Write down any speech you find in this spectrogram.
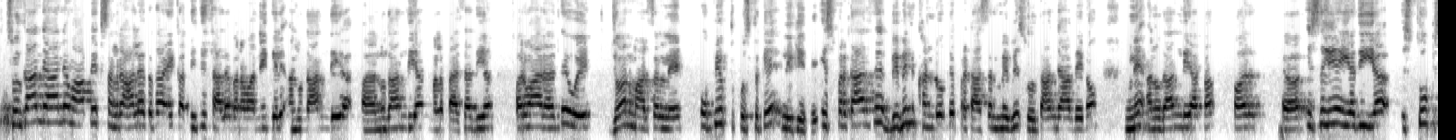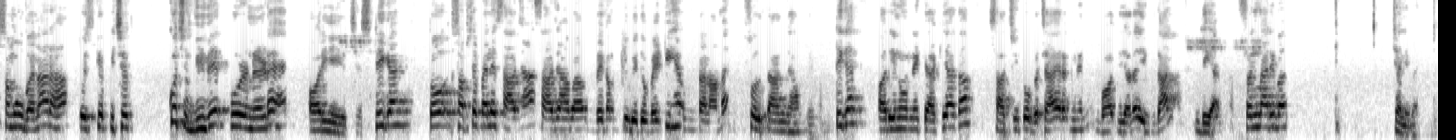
सुल्तान जहाँ ने वहाँ पे एक संग्रहालय तथा एक अतिथिशाला बनवाने के लिए अनुदान दिया अनुदान दिया मतलब पैसा दिया, और वहाँ रहते हुए जॉन मार्शल ने उपयुक्त पुस्तकें लिखी थी। इस प्रकार से विभिन्न खंडों के प्रकाशन में भी सुल्तान जहाँ बेगम ने अनुदान दिया था। और इसलिए यदि यह स्तूप समूह बना रहा तो इसके पीछे कुछ विवेकपूर्ण निर्णय है और ये चीज़, ठीक है? तो सबसे पहले शाहजहां शाहजहां बेगम की जो बेटी है, उनका नाम है सुल्तान जहाँ बेगम, ठीक है? और इन्होंने क्या किया था? सांची को बचाए रखने में बहुत ज़्यादा योगदान दिया था। समझ बात। चलिए भाई।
